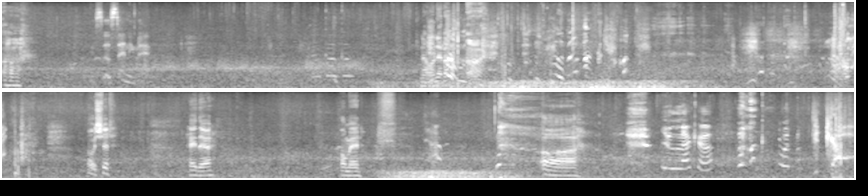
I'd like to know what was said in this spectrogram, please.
Uh, He's still standing there. No, never. Uh. Oh shit. Hey there. Oh man. Uh, You're lecker.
